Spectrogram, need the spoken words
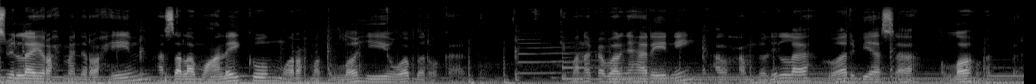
Bismillahirrahmanirrahim. Assalamualaikum warahmatullahi wabarakatuh. Gimana kabarnya hari ini? Alhamdulillah luar biasa. Allahu Akbar.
